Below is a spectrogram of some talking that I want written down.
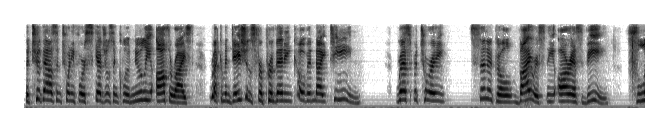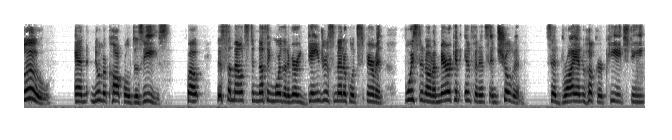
The 2024 schedules include newly authorized recommendations for preventing COVID 19, respiratory syncytial virus, the RSV, flu, and pneumococcal disease. Quote, this amounts to nothing more than a very dangerous medical experiment foisted on American infants and children, said Brian Hooker, PhD,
